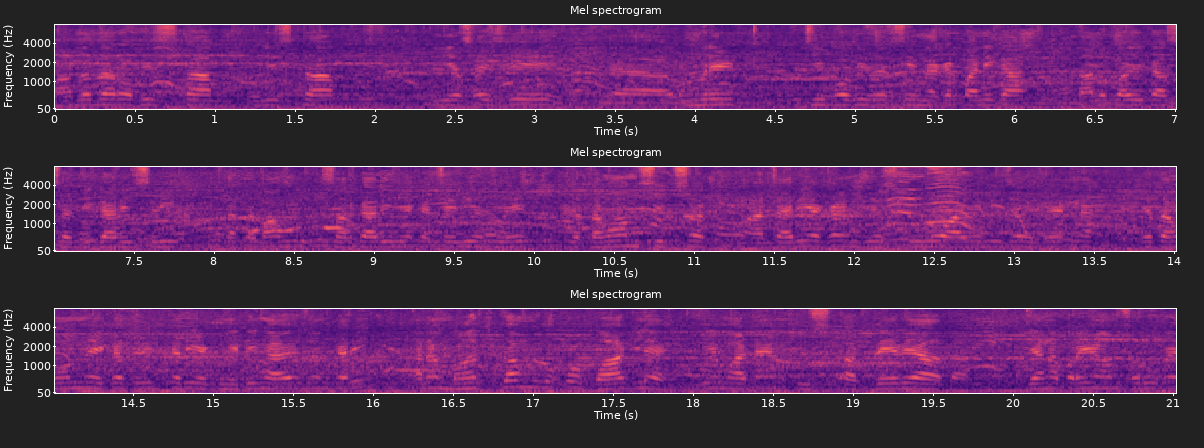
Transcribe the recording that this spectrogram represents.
મામલતદાર office staff police staff PSI Shri Umreth chief officer Shri નગરપાલિકા, તાલુકા વિકાસ અધિકારી શ્રી અને તમામ સરકારી જે કચેરીઓ છે, જે તમામ શિક્ષક, આચાર્યગણ જે સ્કૂલો આવેલી છે ઉમેરના એ તમામને એકત્રિત કરી, એક મિટિંગ આયોજન કરી અને મહત્તમ લોકો ભાગ લે એ માટે પ્રેર્યા હતા. જેના પરિણામ સ્વરૂપે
